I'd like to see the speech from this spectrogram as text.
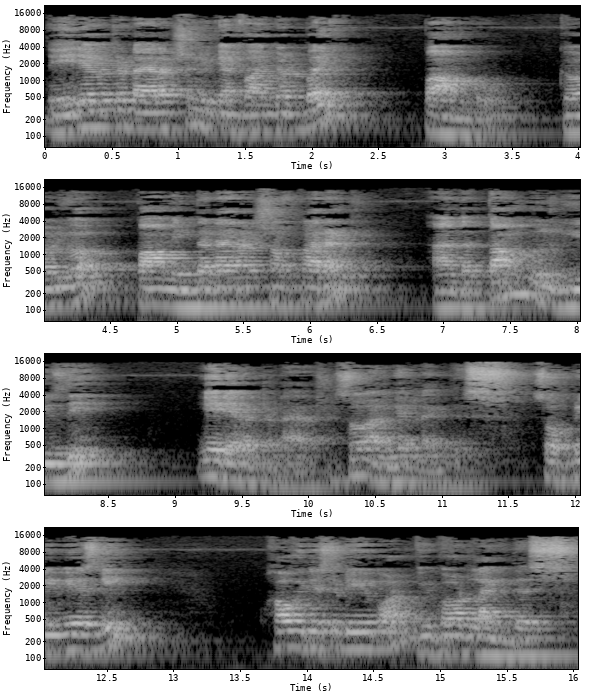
The area vector direction you can find out by palm rule. Curl your palm in the direction of current and the thumb will give the area vector direction. So I'll get like this. So previously, how it is to be you got? You got like this.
